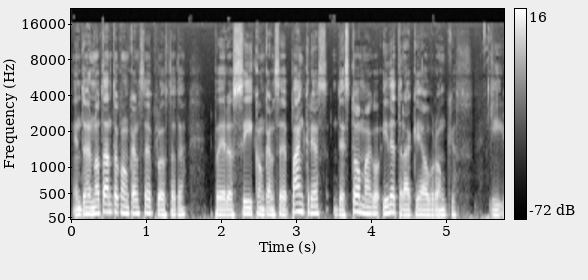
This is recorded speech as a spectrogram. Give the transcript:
Entonces, no tanto con cáncer de próstata, pero sí con cáncer de páncreas, de estómago y de tráquea o bronquios. Y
